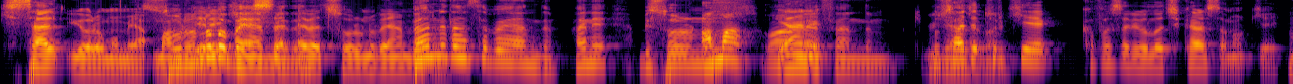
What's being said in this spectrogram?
kişisel yorumumu yapmam Sorunu mu gerekirse. beğenmedin? Evet sorunu beğenmedim. Ben nedense beğendim. Hani bir sorunuz Ama var yani mı efendim? Gibi Bu sadece bana. Türkiye kafasıyla yola çıkarsan okey. Hı.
